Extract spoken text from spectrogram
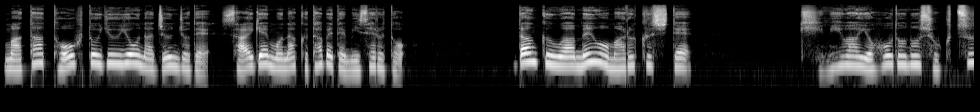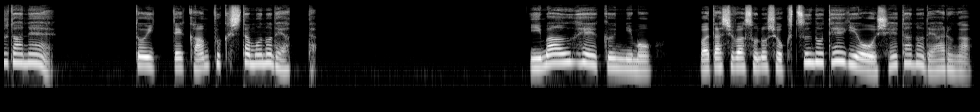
また豆腐というような順序で再現もなく食べてみせるとダン君は目を丸くして「君はよほどの食通だね」と言って感服したものであった。今右平君にも私はその食通の定義を教えたのであるが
